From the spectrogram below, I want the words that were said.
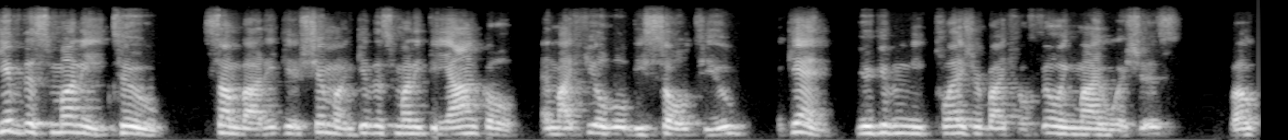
Give this money to somebody, give Shimon, give this money to Yankel, and my field will be sold to you. Again, you're giving me pleasure by fulfilling my wishes. Well.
